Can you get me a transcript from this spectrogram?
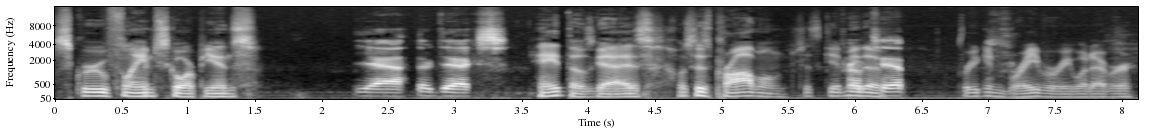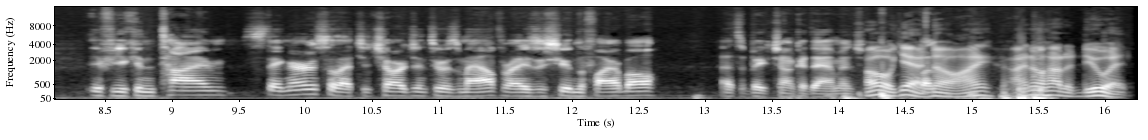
Screw Flame Scorpions. Yeah, they're dicks. Hate those guys. What's his problem? Just give Pro me the tip: freaking bravery, whatever. If you can time Stinger so that you charge into his mouth right as he's shooting the fireball, that's a big chunk of damage. Oh yeah, But- no, I I know how to do it.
